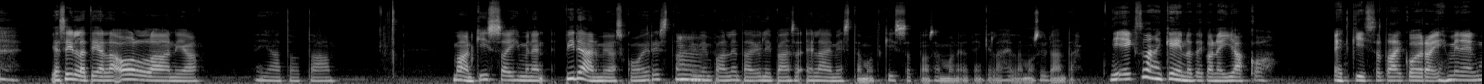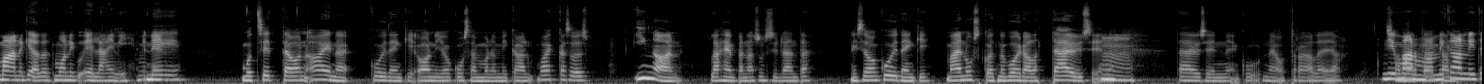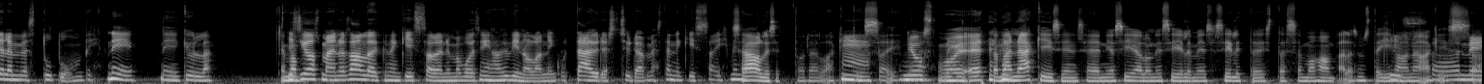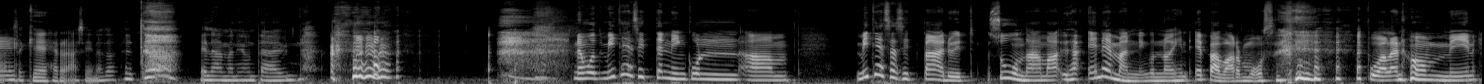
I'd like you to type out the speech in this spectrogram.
ja sillä tiellä ollaan ja, ja tota, mä oon kissa-ihminen. Pidän myös koirista mm. hyvin paljon tai ylipäänsä eläimistä, mutta kissat on semmoinen jotenkin lähellä mun sydäntä. Niin eikö se vähän keinotekoinen jako? Että kissa tai koira-ihminen, mä ainakin ajattelen, että mä oon niin eläinihminen. Niin. Mutta sitten on aina kuitenkin on joku semmoinen, mikä on, vaikka se olisi inan lähempänä sun sydäntä, niin se on kuitenkin, mä en usko, että me voidaan olla täysin, mm. täysin niin kuin neutraaleja niin varmaan, mikä on itselle myös tutumpi. Niin, niin kyllä. Ja siis mä... jos mä en olisi allerginen kissalle, niin mä voisin ihan hyvin olla niin kuin täydestä sydämestäni kissa-ihminen. Sä olisit todellakin mm, kissa-ihminen. Just Voi niin. että mä näkisin sen ja sieluni silmiin. Se silittelisi tässä mahan päällä semmoista Kissa, ihanaa kissaa. Niin. Se kehrää siinä. Sä että elämäni on täynnä. no mutta miten sitten niin kun, um, miten sä sitten päädyit suuntaamaan yhä enemmän niin kuin noihin epävarmuuspuolen hommiin?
